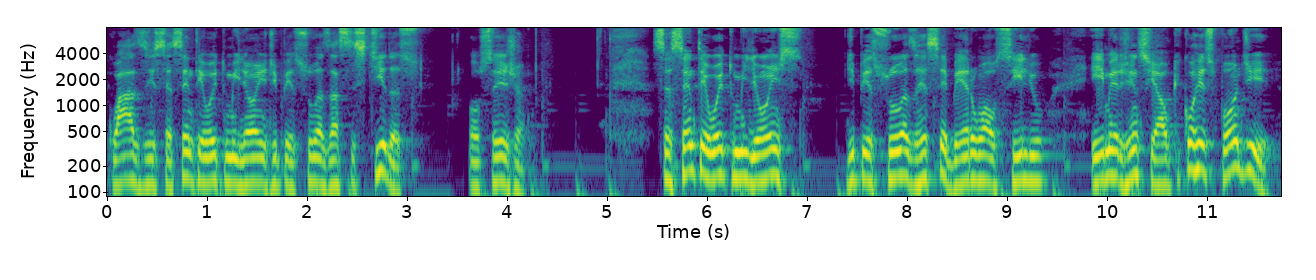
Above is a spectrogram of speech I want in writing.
quase 68 milhões de pessoas assistidas, ou seja, 68 milhões de pessoas receberam auxílio emergencial, que corresponde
